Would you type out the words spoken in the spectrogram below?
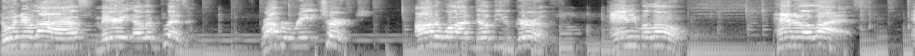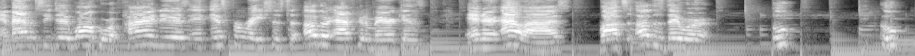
During their lives, Mary Ellen Pleasant, Robert Reed Church, Ottawa W. Gurley, Annie Malone, Hannah Elias, and Madam C.J. Walker were pioneers and inspirations to other African Americans and their allies, while to others they were oop, oop,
